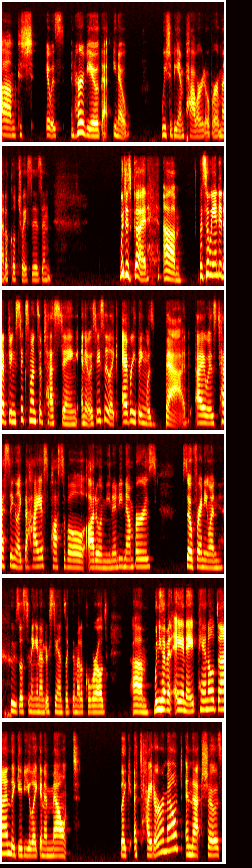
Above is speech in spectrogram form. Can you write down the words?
um because it was in her view that you know we should be empowered over our medical choices and which is good. Um but so we ended up doing six months of testing and it was basically like everything was bad. I was testing like the highest possible autoimmunity numbers. So for anyone who's listening and understands like the medical world um, when you have an ana panel done they give you like an amount like a titer amount and that shows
